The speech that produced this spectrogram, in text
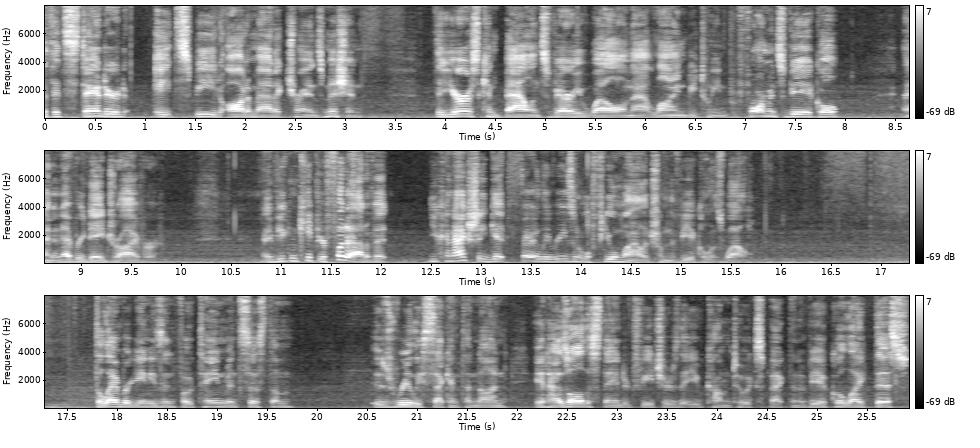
With its standard 8-speed automatic transmission, the Urus can balance very well on that line between performance vehicle and an everyday driver. And if you can keep your foot out of it, you can actually get fairly reasonable fuel mileage from the vehicle as well. The Lamborghini's infotainment system is really second to none. It has all the standard features that you've come to expect in a vehicle like this,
